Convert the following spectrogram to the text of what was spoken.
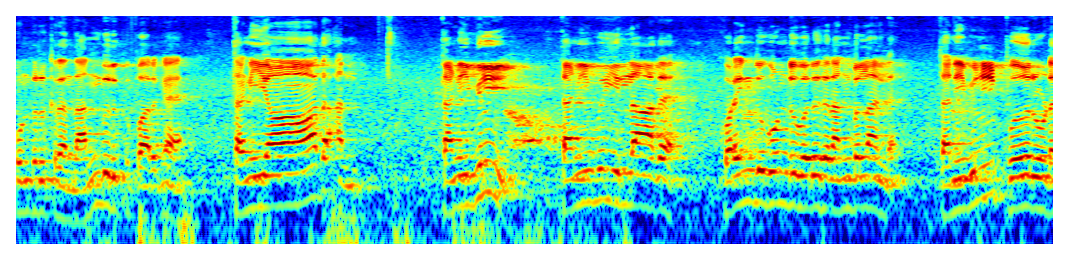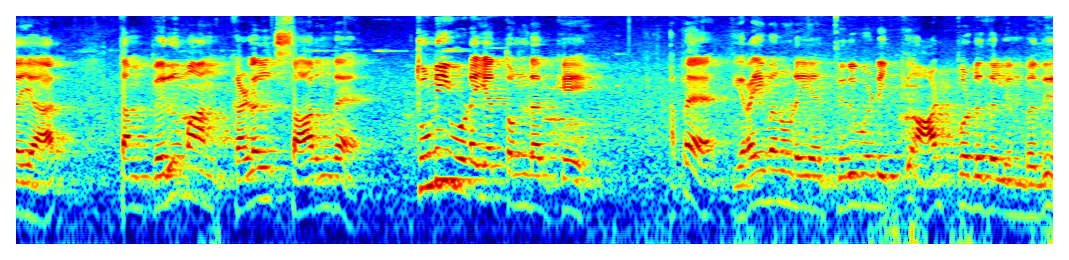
கொண்டிருக்கிற அந்த அன்பு இருக்கு பாருங்க. தனியாத அன்பு தனிவில் தனிவு இல்லாத குறைந்து கொண்டு வருகிற அன்பெல்லாம் இல்லை. தனிவில் பேருடையார் தம் பெருமான் கடல் சார்ந்த துணிவுடைய தொண்டர்க்கே. அப்போ இறைவனுடைய திருவடிக்கு ஆட்படுதல் என்பது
